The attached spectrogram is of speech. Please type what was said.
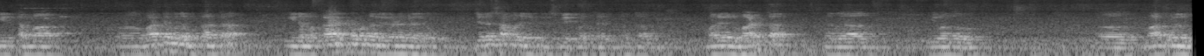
ಈ ತಮ್ಮ ಮಾಧ್ಯಮದ ಮುಖಾಂತರ ಈ ನಮ್ಮ ಕಾರ್ಯಕ್ರಮದ ವಿವರಣೆಗಳನ್ನು ಜನಸಾಮಾನ್ಯರಿಗೆ ತಿಳಿಸಬೇಕು ಅಂತ ಹೇಳ್ತಕ್ಕಂಥ ಮನವಿಯನ್ನು ಮಾಡುತ್ತಾ ನನ್ನ ಈ ಒಂದು ಮಾತುಗಳನ್ನು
